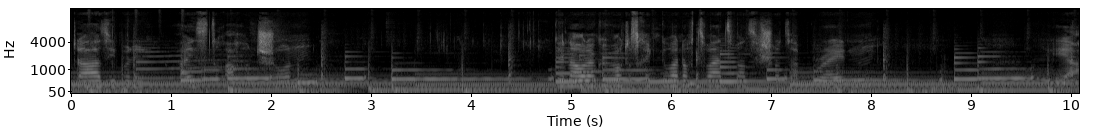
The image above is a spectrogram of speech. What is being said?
da sieht man den Eisdrachen schon. Genau, dann können wir auch das Reckengewand auf 22 Schutz upgraden. Ja.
